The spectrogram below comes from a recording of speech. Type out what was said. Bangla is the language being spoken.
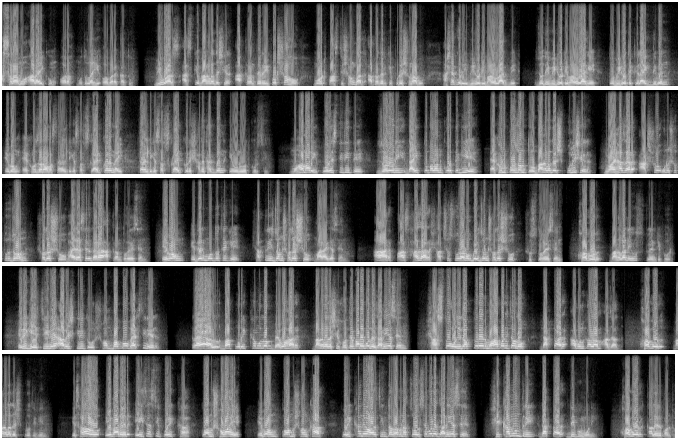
আসসালামু আলাইকুম আরহামতুল্লাহি ওবরাকাতু ভিউয়ার্স, আজকে বাংলাদেশের আক্রান্তের রিপোর্ট সহ মোট পাঁচটি সংবাদ আপনাদেরকে পড়ে শোনাবো। আশা করি ভিডিওটি ভালো লাগবে। যদি ভিডিওটি ভালো লাগে, তো ভিডিওতে একটি লাইক দিবেন এবং এখনও যারা আমার চ্যানেলটিকে সাবস্ক্রাইব করে নাই, চ্যানেলটিকে সাবস্ক্রাইব করে সাথে থাকবেন, এ অনুরোধ করছি। মহামারী পরিস্থিতিতে জরুরি দায়িত্ব পালন করতে গিয়ে এখন পর্যন্ত বাংলাদেশ পুলিশের নয় হাজার আটশো উনসত্তর জন সদস্য ভাইরাসের দ্বারা আক্রান্ত হয়েছেন এবং এদের মধ্য থেকে সাত্রিশ জন সদস্য মারা গেছেন আর পাঁচ হাজার সাতশো চুরানব্বই জন সদস্য সুস্থ হয়েছেন। খবর বাংলা নিউজ টোয়েন্টি এদিকে চীনে আবিষ্কৃত সম্ভাব্য ভ্যাকসিনের ট্রায়াল বা পরীক্ষামূলক ব্যবহার বাংলাদেশে হতে পারে বলে জানিয়েছেন স্বাস্থ্য অধিদপ্তরের মহাপরিচালক ডাক্তার আবুল কালাম আজাদ। খবর বাংলাদেশ প্রতিদিন। এছাড়াও এবারের এইচএসসি পরীক্ষা কম সময়ে এবং কম সংখ্যক পরীক্ষা নেওয়ার চিন্তাভাবনা চলছে বলে জানিয়েছে শিক্ষামন্ত্রী ডাক্তার দীপুমণি খবর কালের কণ্ঠ।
